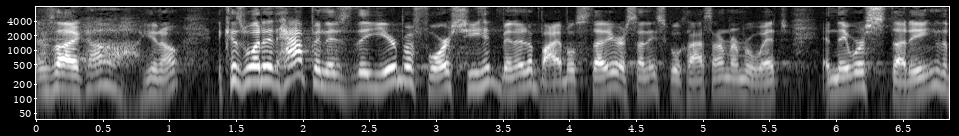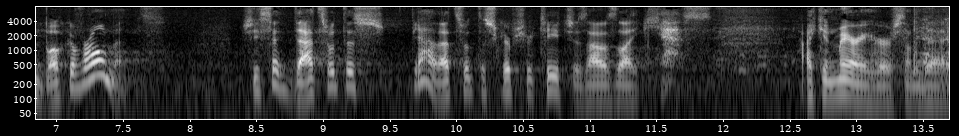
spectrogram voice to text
It was like, oh, you know. Because what had happened is the year before, she had been at a Bible study or a Sunday school class, I don't remember which, and they were studying the book of Romans. She said, that's what this, yeah, that's what the scripture teaches. I was like, yes, I can marry her someday,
